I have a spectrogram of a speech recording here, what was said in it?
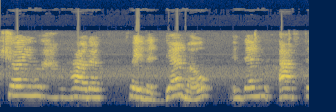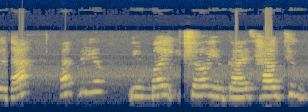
show you how to play the demo, and then after that, that video, we might show you guys how to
